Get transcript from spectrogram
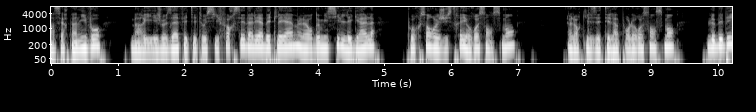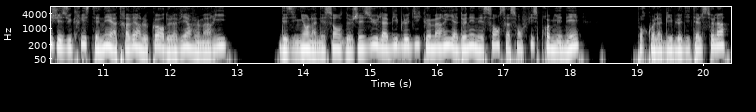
un certain niveau, Marie et Joseph étaient aussi forcés d'aller à Bethléem, leur domicile légal, pour s'enregistrer au recensement. Alors qu'ils étaient là pour le recensement, le bébé Jésus-Christ est né à travers le corps de la Vierge Marie. Désignant la naissance de Jésus, la Bible dit que Marie a donné naissance à son fils premier-né. Pourquoi la Bible dit-elle cela?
